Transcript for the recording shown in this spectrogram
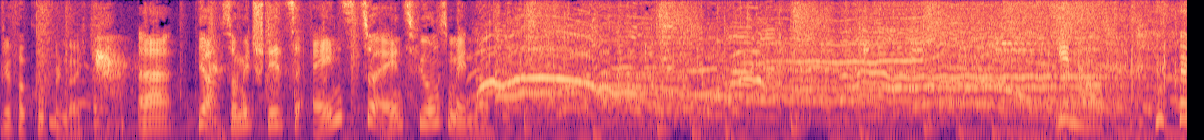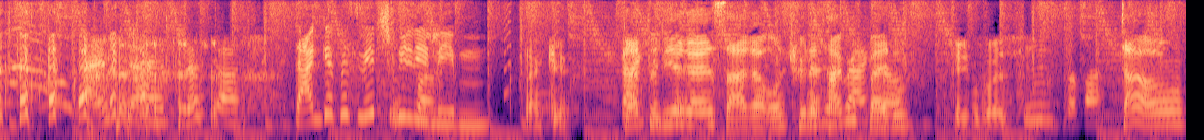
Wir verkuppeln euch. Äh, ja, somit steht's 1 zu 1 für uns Männer. Genau. Zu eins, das war's. Danke fürs Mitspielen, ihr Lieben. Danke. Gratuliere, Sarah, und schönen Tag euch beiden. Ebenfalls. Tschüss. Ciao.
